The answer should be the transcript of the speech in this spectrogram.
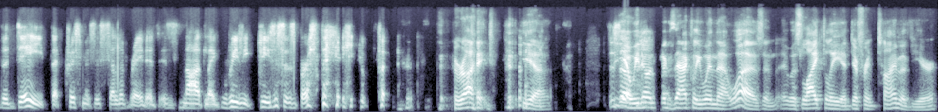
the date that Christmas is celebrated is not like really Jesus's birthday. right. Yeah. so, yeah, we don't know exactly when that was, and it was likely a different time of year.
